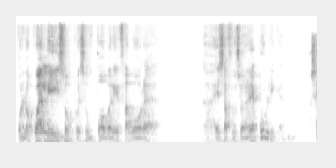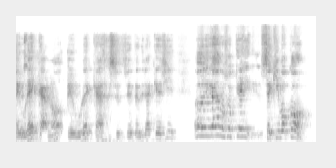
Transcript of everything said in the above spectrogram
con lo cual le hizo pues un pobre favor a, a esa funcionaria pública. ¿no? Pues, eureka, ¿no? Eureka, se, tendría que decir. No, digamos, ok, se equivocó.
